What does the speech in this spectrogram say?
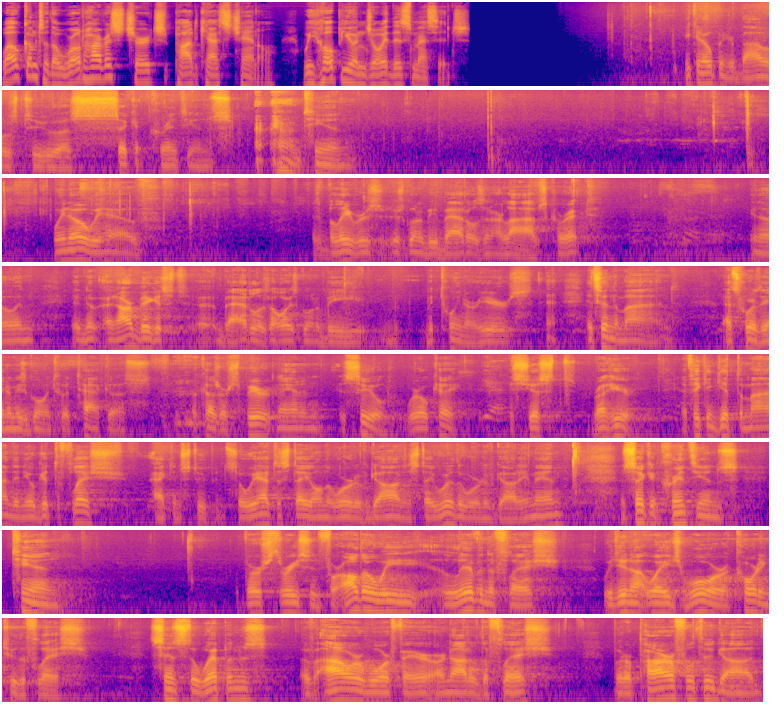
Welcome to the World Harvest Church podcast channel. We hope you enjoyed this message. You can open your Bibles to uh, 2 Corinthians 10. We know we have, as believers, there's going to be battles in our lives, correct? You know, and, and, and our biggest uh, battle is always going to be between our ears. It's in the mind. That's where the enemy's going to attack us because our spirit man is sealed. We're okay. It's just right here. If he can get the mind, then you'll get the flesh acting stupid. So we have to stay on the Word of God and stay with the Word of God. Amen. In 2 Corinthians 10, verse 3 said, For although we live in the flesh, we do not wage war according to the flesh, since the weapons of our warfare are not of the flesh but are powerful through God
